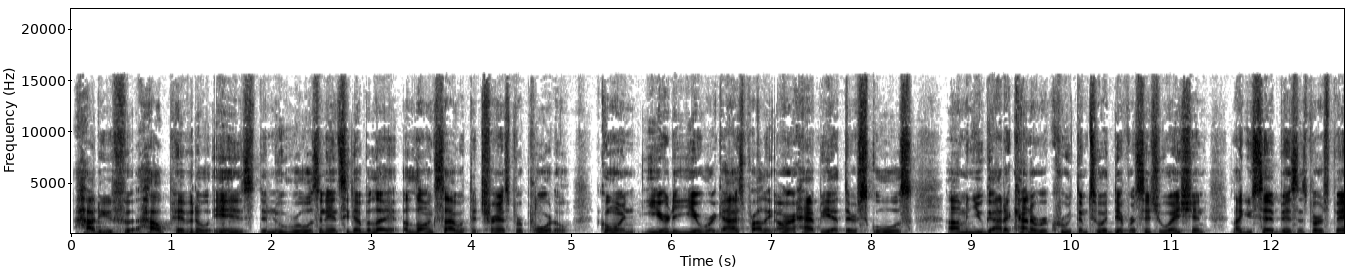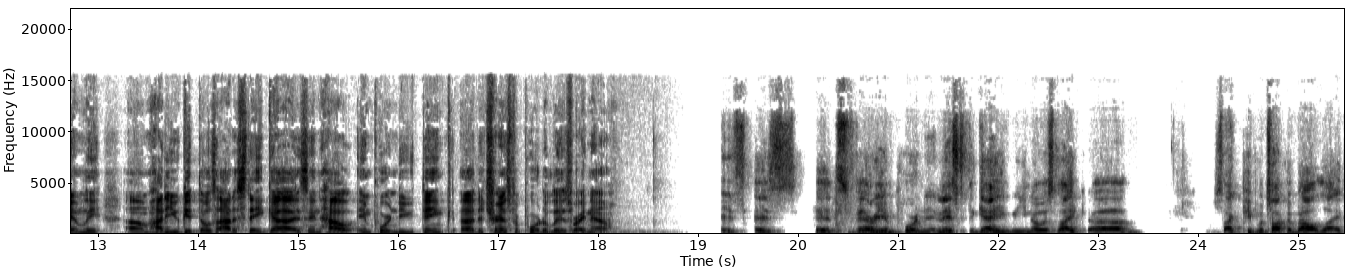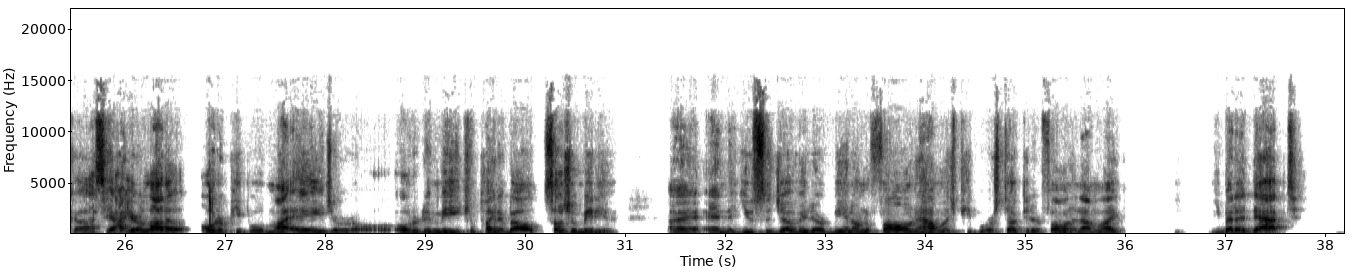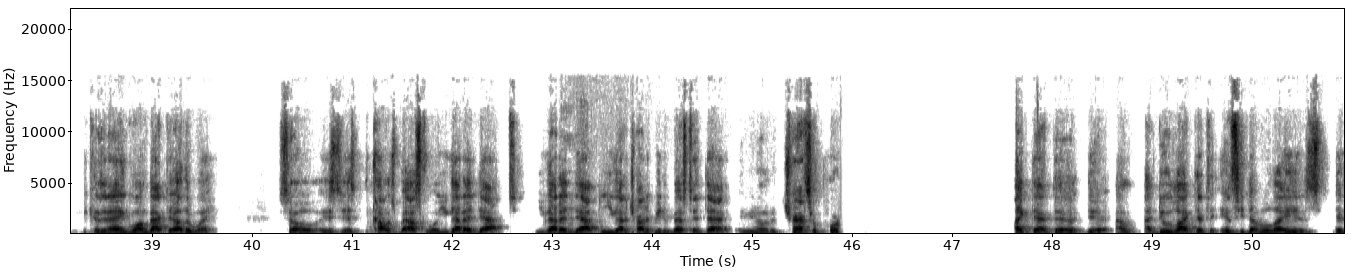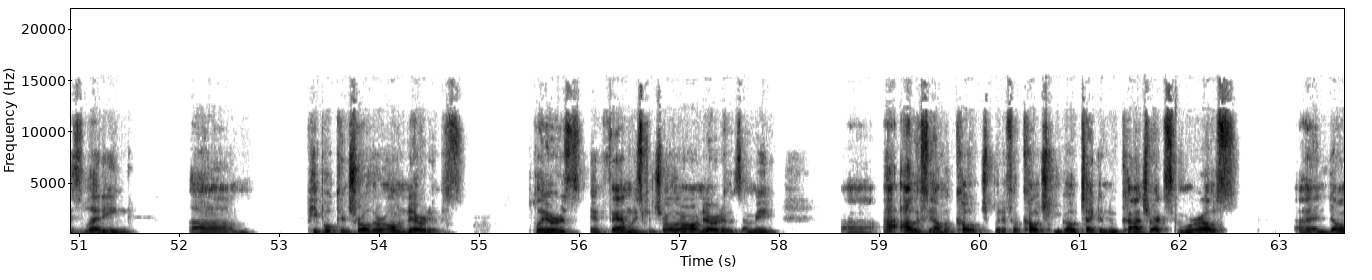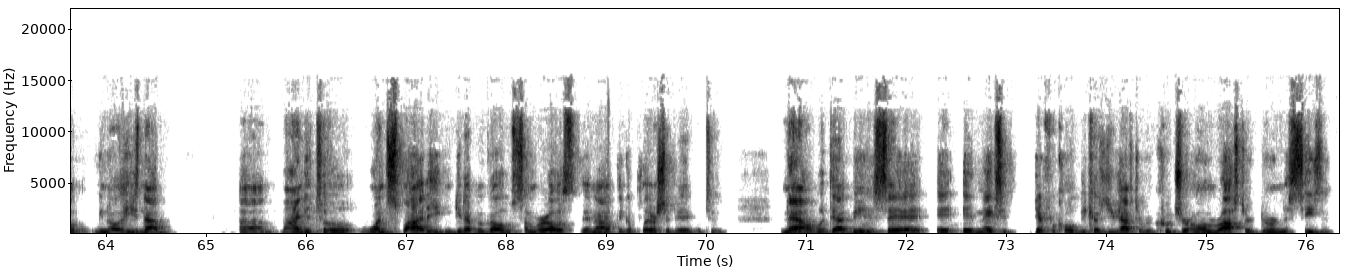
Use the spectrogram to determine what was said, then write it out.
how do you feel, how pivotal is the new rules in NCAA alongside with the transfer portal going year to year where guys probably aren't happy at their schools um, and you got to kind of recruit them to a different situation? Like you said business versus family. Um, how do you get those out of state guys and how important do you think uh, the transfer portal is right now? It's it's it's very important and it's the game you know it's like um, it's like people talk about like uh, I see I hear a lot of older people my age or older than me complain about social media, uh, and the usage of it or being on the phone and how much people are stuck to their phone. And I'm like, you better adapt because it ain't going back the other way. So it's just college basketball. You got to adapt. You got to mm-hmm. adapt, and you got to try to be the best at that. You know, the transfer portal like that. The the I, I, do like that the NCAA is is letting um, people control their own narratives. Players and families control their own narratives. I mean, uh, I, obviously I'm a coach, but if a coach can go take a new contract somewhere else and don't, you know, he's not uh, binded to one spot, he can get up and go somewhere else. Then I think a player should be able to. Now, with that being said, it, it makes it difficult because you have to recruit your own roster during the season.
